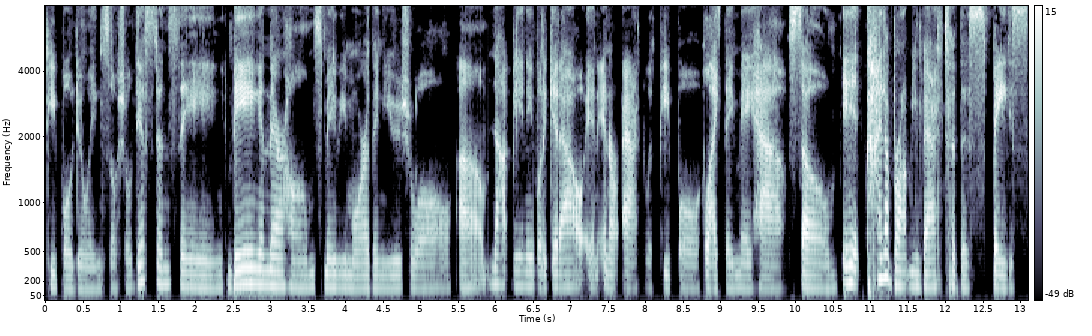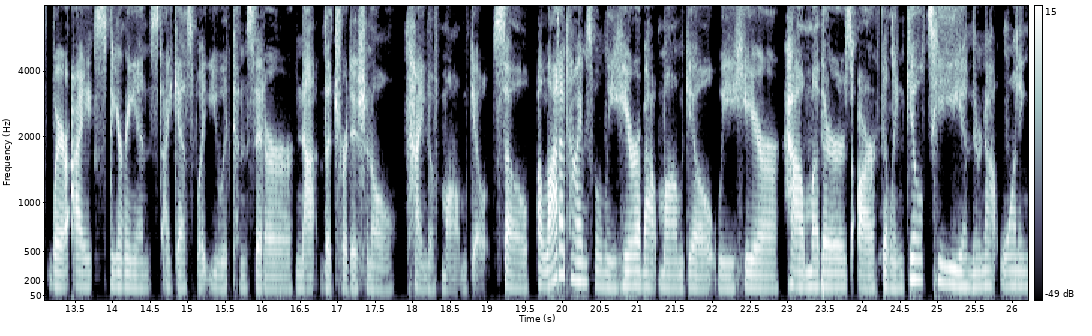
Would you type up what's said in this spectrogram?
people doing social distancing, being in their homes maybe more than usual, um, not being able to get out and interact with people like they may have. So it kind of brought me back to this space where I experienced, I guess, what you would consider not the traditional kind of mom guilt. So, a lot of times when we hear about mom guilt, we hear how mothers are feeling guilty and they're not wanting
